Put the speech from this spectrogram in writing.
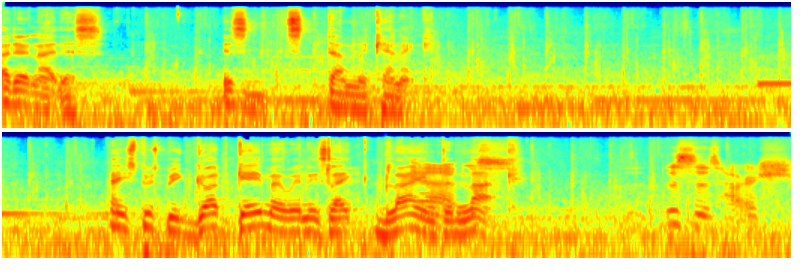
I don't like this. It's, it's dumb mechanic. How you supposed to be God Gamer when it's like blind Yeah, and this- luck? This is harsh.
